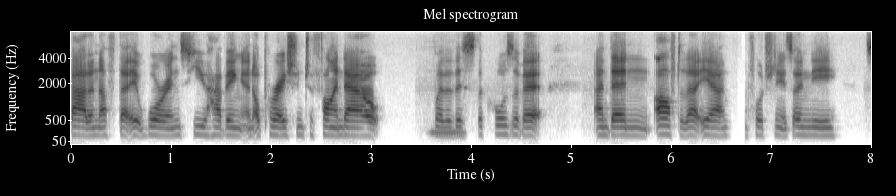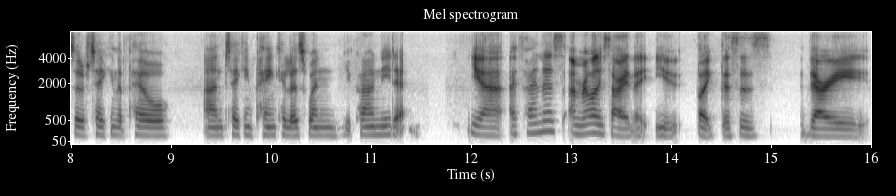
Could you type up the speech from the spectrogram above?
bad enough that it warrants you having an operation to find out whether mm. this is the cause of it, and then after that, yeah, unfortunately, it's only sort of taking the pill and taking painkillers when you kind of need it. Yeah, I find this. I'm really sorry that you like this is very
